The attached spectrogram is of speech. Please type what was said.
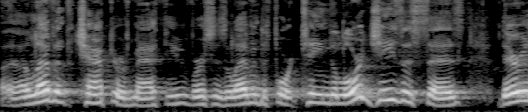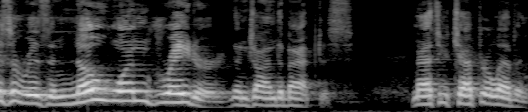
11th chapter of Matthew, verses 11 to 14, the Lord Jesus says, There is arisen no one greater than John the Baptist. Matthew chapter 11.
